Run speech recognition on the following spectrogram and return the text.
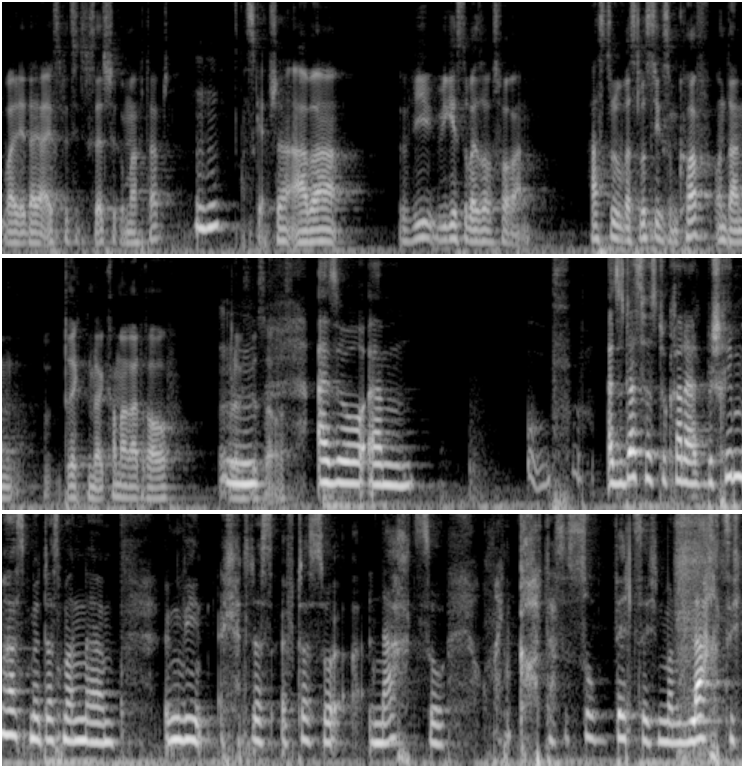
weil ihr da ja explizit Sketche gemacht habt. Mhm. Sketche, aber wie, wie gehst du bei sowas voran? Hast du was Lustiges im Kopf und dann direkt mit der Kamera drauf? Oder wie Mhm. sieht das aus? Also, ähm, also das, was du gerade halt beschrieben hast, mit dass man ähm, irgendwie, ich hatte das öfters so nachts so, oh mein Gott, das ist so witzig und man lacht sich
